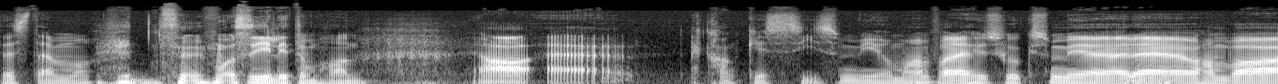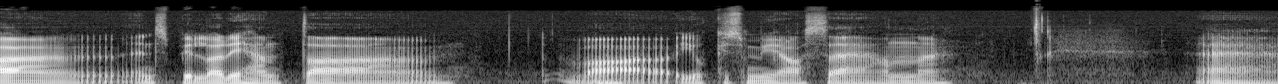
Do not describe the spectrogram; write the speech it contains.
Det stemmer. Du må si litt om han. Ja, eh, jeg kan ikke si så mye om han, for jeg husker ikke så mye. Det, han var en spiller de henta var, Gjorde ikke så mye av seg. Han eh,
